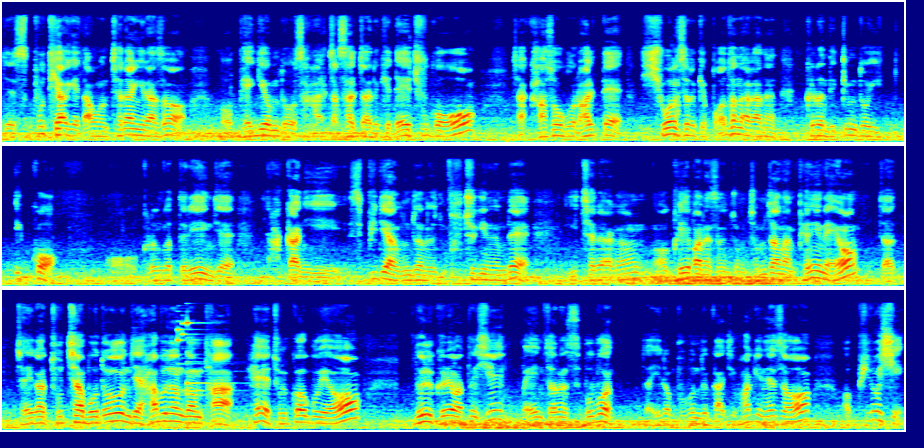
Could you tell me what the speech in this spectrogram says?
이제 스포티하게 나온 차량이라서 뭐 배기음도 살짝 살짝 이렇게 내주고 자 가속을 할 때 시원스럽게 뻗어나가는 그런 느낌도 있, 고 어, 그런 것들이 이제 약간 이 스피디한 운전을 좀 부추기는데 이 차량은 어, 그에 반해서는 좀 점잖한 편이네요. 자 저희가 두 차 모두 이제 하부 점검 다 해 둘 거고요. 늘 그래왔듯이 maintenance 부분 자 이런 부분들까지 확인해서 어, 필요시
